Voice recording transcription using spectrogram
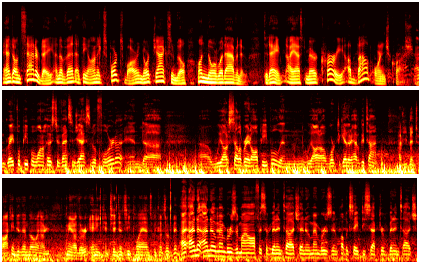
And on Saturday, an event at the Onyx Sports Bar in North Jacksonville on Norwood Avenue. Today, I asked Mayor Curry about Orange Crush. I'm grateful people want to host events in Jacksonville, Florida, and uh, uh, we ought to celebrate all people and we ought to all work together to have a good time. Have you been talking to them though? And are you, I mean, are there any contingency plans? Because there have been. I, I know, I know members in my office have been in touch. I know members in public safety sector have been in touch,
